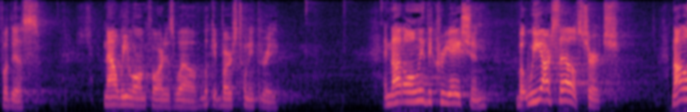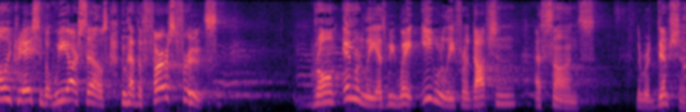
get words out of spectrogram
for this. Now we long for it as well. Look at verse 23. And not only the creation, but we ourselves, church. Not only creation, but we ourselves who have the first fruits groan inwardly as we wait eagerly for adoption as sons, the redemption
